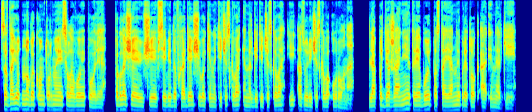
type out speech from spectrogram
Создает многоконтурное силовое поле, поглощающее все виды входящего кинетического, энергетического и азурического урона. Для поддержания требует постоянный приток А-энергии.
